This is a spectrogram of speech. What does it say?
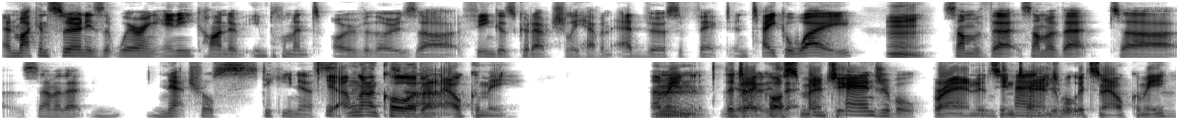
And my concern is that wearing any kind of implement over those uh, fingers could actually have an adverse effect and take away Mm. some of that some of that uh, some of that natural stickiness. Yeah, I'm going to call it an uh, alchemy. I mean, mm, the yeah, Daicos Magic intangible. brand, it's intangible. Intangible. It's an alchemy. Mm.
